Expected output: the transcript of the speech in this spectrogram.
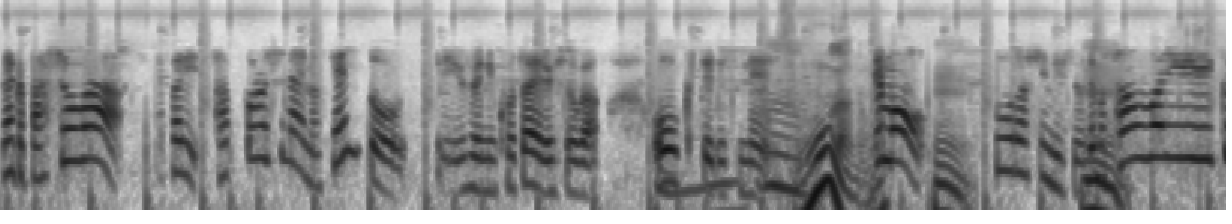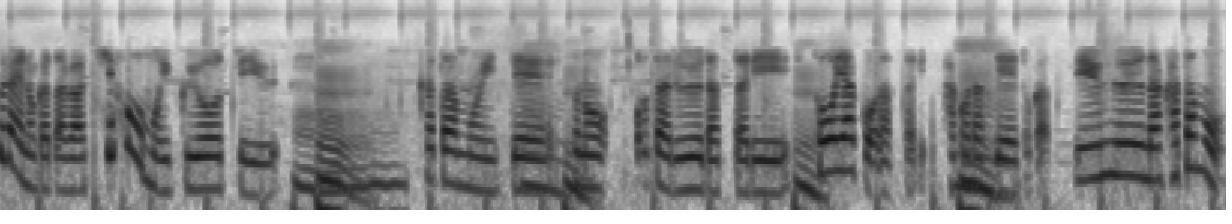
なんか場所はぱり札幌市内の銭湯っていう風に答える人が多くてですね。うん。そうなの？でもうん。そうらしいんですよ。うん。でも3割くらいの方が地方も行くよっていう方もいて、うん。その小樽だったり、うん。洞爺湖だったり、函館とかっていう風な方も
